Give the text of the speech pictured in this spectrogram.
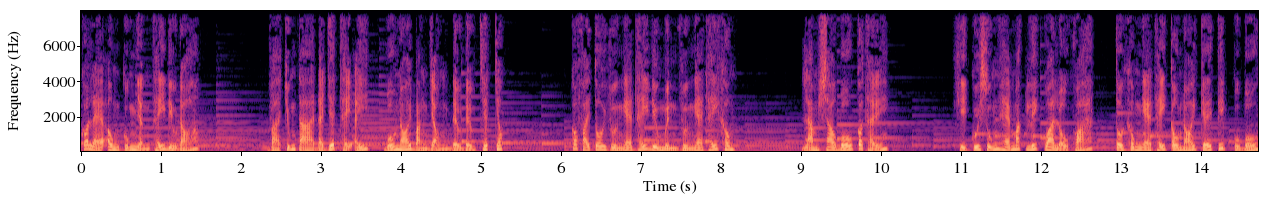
Có lẽ ông cũng nhận thấy điều đó. Và chúng ta đã giết thầy ấy, bố nói bằng giọng đều đều chết chóc. Có phải tôi vừa nghe thấy điều mình vừa nghe thấy không? Làm sao bố có thể? Khi cúi xuống hé mắt liếc qua lỗ khóa, tôi không nghe thấy câu nói kế tiếp của bố.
